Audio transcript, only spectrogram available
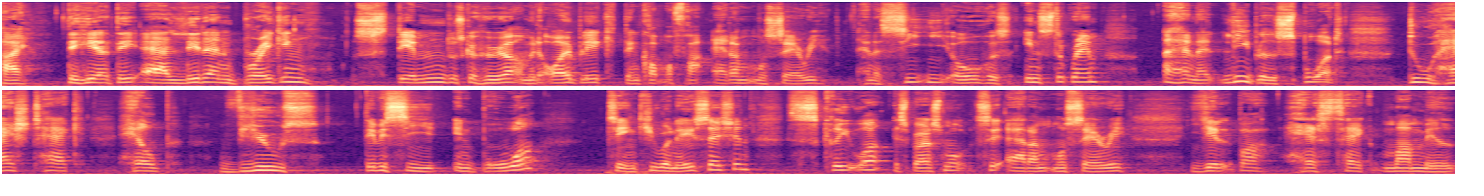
Hej, det her det er lidt af en breaking stemme, du skal høre om et øjeblik. Den kommer fra Adam Mosseri. Han er CEO hos Instagram, og han er lige blevet spurgt, du hashtag help views. Det vil sige, en bruger til en Q&A-session skriver et spørgsmål til Adam Mosseri, hjælper hashtag mig med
